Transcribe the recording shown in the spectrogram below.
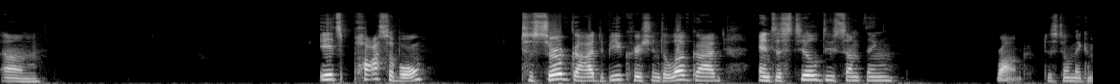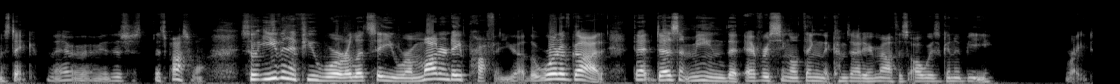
Um, it's possible to serve God, to be a Christian, to love God, and to still do something wrong, to still make a mistake. It's just it's possible. So even if you were, let's say you were a modern day prophet, you have the word of God, that doesn't mean that every single thing that comes out of your mouth is always going to be right.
